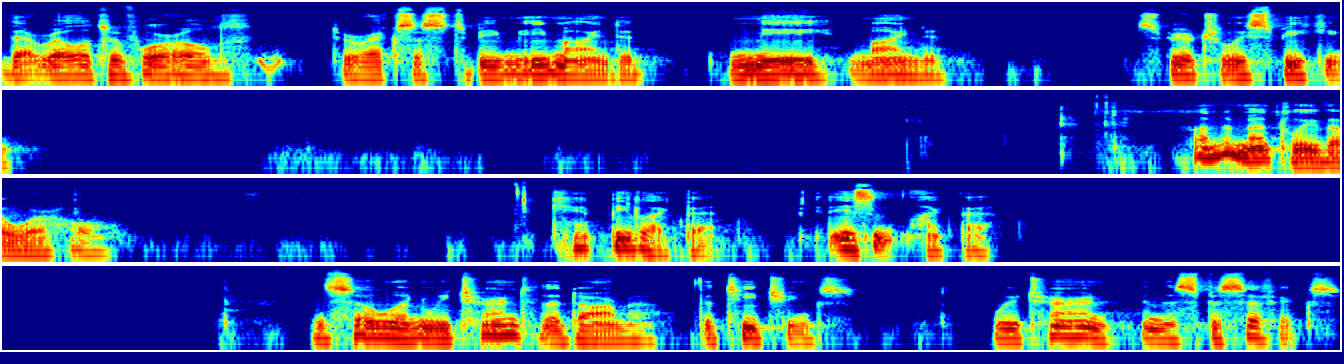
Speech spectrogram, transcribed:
That relative world directs us to be me minded, me minded, spiritually speaking. Fundamentally, though, we're whole. Can't be like that. It isn't like that. And so when we turn to the Dharma, the teachings, we turn in the specifics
